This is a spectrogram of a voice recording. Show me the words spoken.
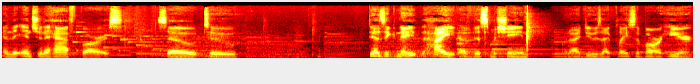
and the inch and a half bars. So to designate the height of this machine, what I do is I place a bar here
